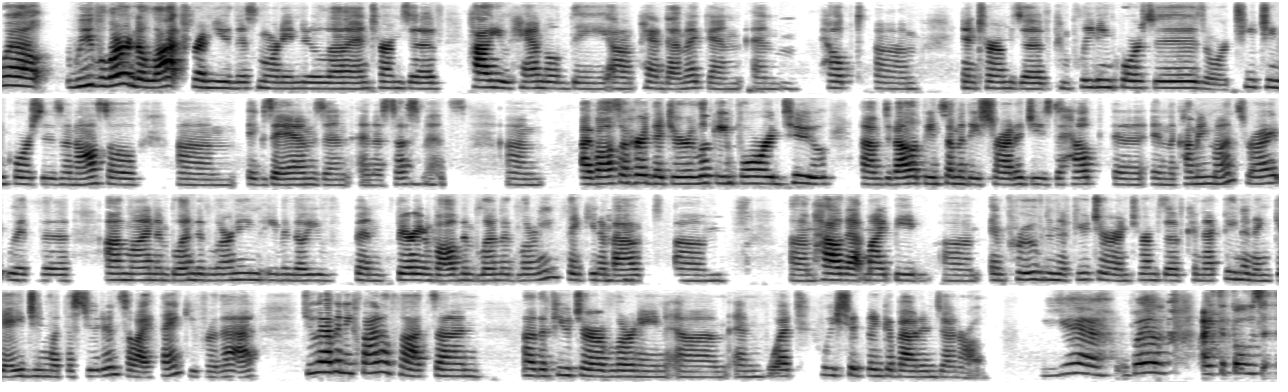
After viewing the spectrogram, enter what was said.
Well, we've learned a lot from you this morning, Nuala, in terms of how you handled the uh, pandemic and and hmm helped um, in terms of completing courses or teaching courses and also um, exams and, and assessments. Um, I've also heard that you're looking forward to um, developing some of these strategies to help uh, in the coming months, right, with the online and blended learning, even though you've been very involved in blended learning, thinking mm-hmm. about um, how that might be um, improved in the future in terms of connecting and engaging with the students. So I thank you for that. Do you have any final thoughts on uh, the future of learning um, and what we should think about in general? Yeah, well, I suppose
